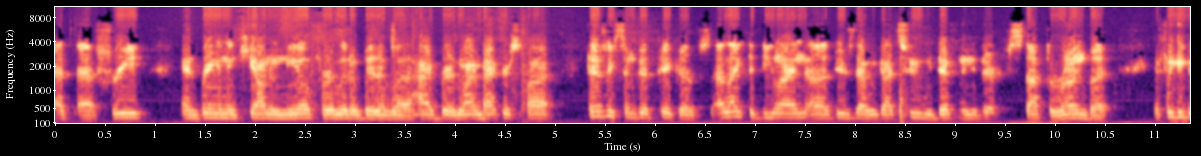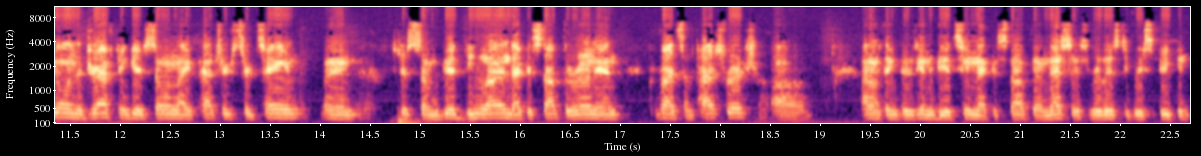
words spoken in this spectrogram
at, at free and bringing in Keanu Neal for a little bit of a hybrid linebacker spot definitely some good pickups. I like the D line uh, dudes that we got too. We definitely need to stop the run, but if we could go in the draft and get someone like Patrick Surtain and just some good D line that could stop the run and provide some pass rush, um, I don't think there's going to be a team that could stop them. That's just realistically speaking.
